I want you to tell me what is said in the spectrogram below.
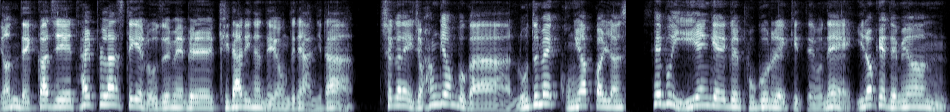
연 내까지 탈플라스틱의 로드맵을 기다리는 내용들이 아니라 최근에 이제 환경부가 로드맵 공약 관련 세부 이행 계획을 보고를 했기 때문에 이렇게 되면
